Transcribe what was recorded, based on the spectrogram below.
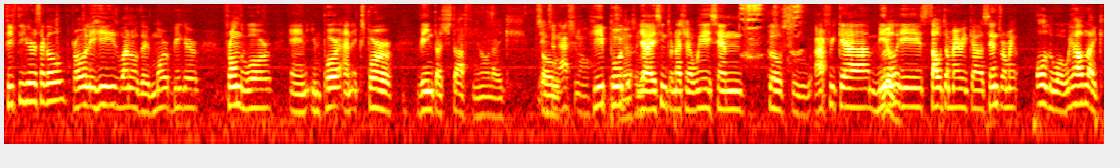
50 years ago. Probably he's one of the more bigger from the world and import and export vintage stuff. You know, like so. International. He put International? yeah, it's international. We send clothes to Africa, Middle Really? East, South America, Central America, all the world. We have like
